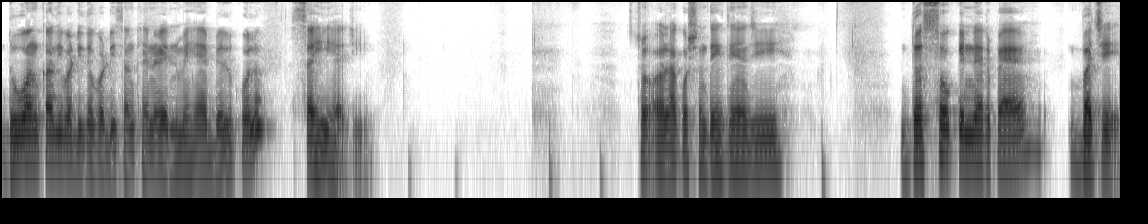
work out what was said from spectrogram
ਦੋ ਅੰਕਾਂ ਦੀ ਵੱਡੀ ਤੋਂ ਵੱਡੀ ਸੰਖਿਆ 99 ਹੈ ਬਿਲਕੁਲ ਸਹੀ ਹੈ ਜੀ ਸੋ ਅਗਲਾ ਕੁਐਸਚਨ ਦੇਖਦੇ ਹਾਂ ਜੀ ਦੱਸੋ ਕਿੰਨੇ ਰੁਪਏ ਬਚੇ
